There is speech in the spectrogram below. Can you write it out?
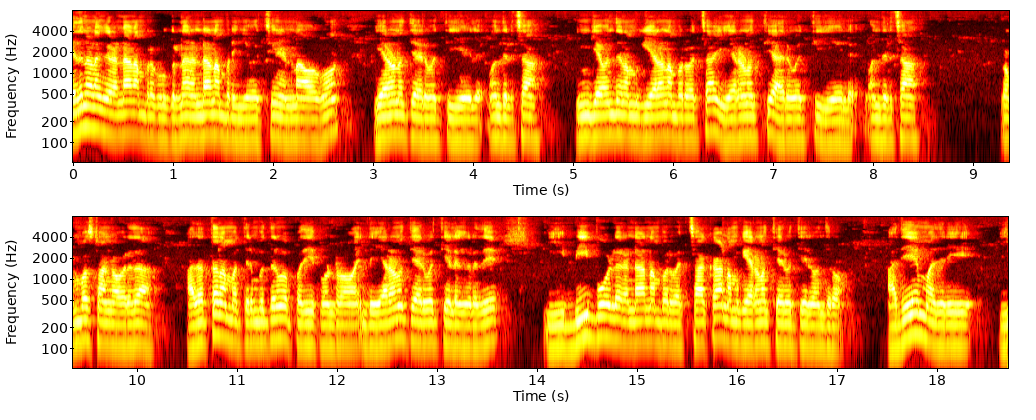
எதனால் இங்கே ரெண்டாம் நம்பர் கொடுக்குறேன்னா ரெண்டாம் நம்பர் இங்கே வச்சு என்ன ஆகும்? இரநூத்தி அறுபத்தி ஏழு. வந்துடுச்சா இங்கே வந்து நமக்கு ஏழாம் நம்பர் வச்சா இரநூத்தி அறுபத்தி ஏழு. வந்துடுச்சா ரொம்ப ஸ்ட்ராங்காக வருதா? அதைத்தான் நம்ம திரும்ப திரும்ப பதிவு பண்ணுறோம் இந்த இரநூத்தி அறுபத்தி ஏழுங்கிறது பி போர்டில் ரெண்டாம் நம்பர் வச்சாக்கா நமக்கு இரநூத்தி அறுபத்தி ஏழு வந்துடும் அதே மாதிரி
